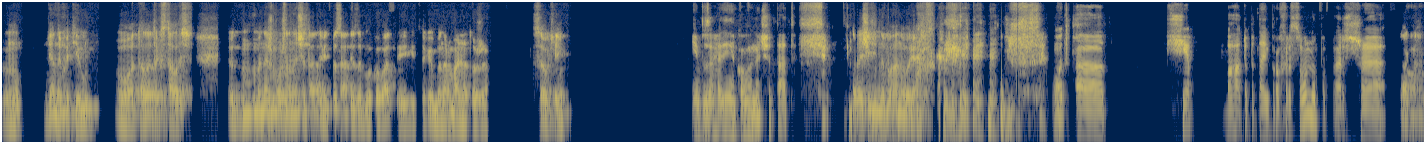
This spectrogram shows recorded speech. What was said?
ну я не хотів. От, але так сталося. Мене ж можна не читати, відписати, заблокувати, і це якби нормально теж. Все окей. І взагалі нікого не читати. До речі, непоганий варіант. От а, ще багато питань про Херсону. По-перше, о,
